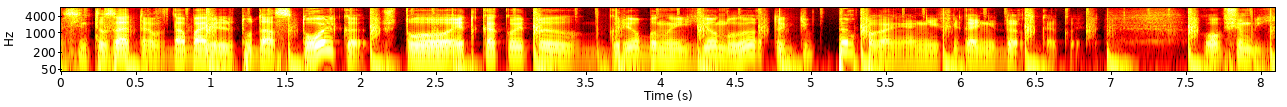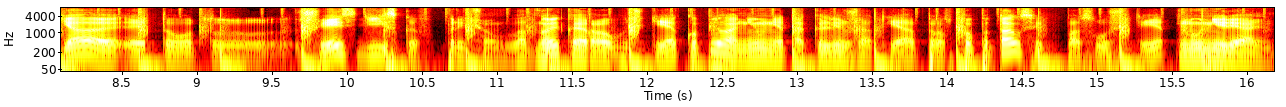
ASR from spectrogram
синтезаторов добавили туда столько, что это какой-то гребаный Йон Лорд и Deep Purple, а нифига не Doors какой-то. В общем, я это вот 6 э, дисков, причем в одной коробочке. Я купил, они у меня так и лежат. Я просто попытался это послушать, и это, ну, нереально.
